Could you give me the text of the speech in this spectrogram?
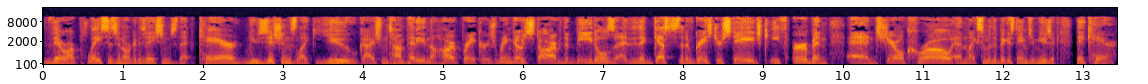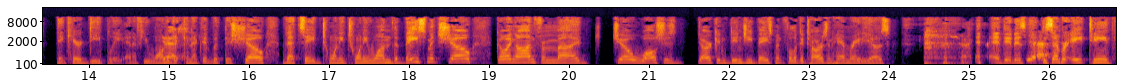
there are places and organizations that care. Musicians like you, guys from Tom Petty and the Heartbreakers, Ringo Starr of the Beatles, uh, the guests that have graced your stage, Keith Urban and Sheryl Crow, and like some of the biggest names in music, they care. They care deeply. And if you want yes. to get connected with this show, VetsAid 2021, the basement show going on from uh, Joe Walsh's dark and dingy basement full of guitars and ham radios. and it is yeah. December 18th,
